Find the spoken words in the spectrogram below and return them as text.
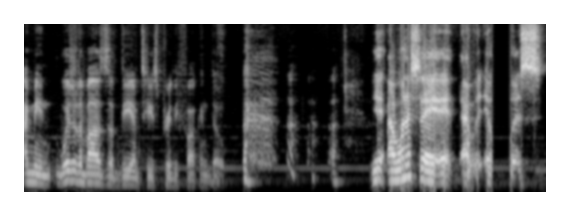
I mean, Wizard of Oz of DMT is pretty fucking dope. Yeah, I want to say it. It was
